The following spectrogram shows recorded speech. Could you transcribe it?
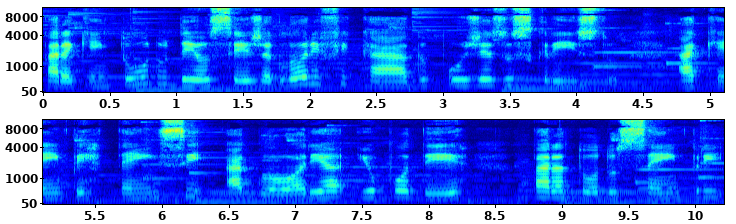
para que em tudo Deus seja glorificado por Jesus Cristo, a quem pertence a glória e o poder para todo sempre.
